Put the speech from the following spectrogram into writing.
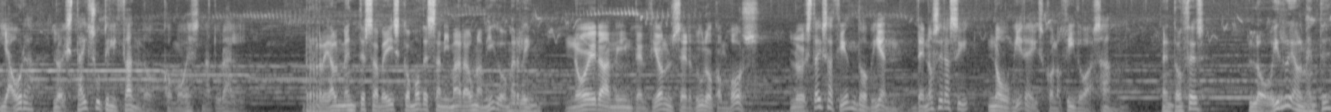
y ahora lo estáis utilizando como es natural. ¿Realmente sabéis cómo desanimar a un amigo, Merlín? No era mi intención ser duro con vos. Lo estáis haciendo bien. De no ser así, no hubierais conocido a Sam. Entonces, ¿lo oí realmente?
